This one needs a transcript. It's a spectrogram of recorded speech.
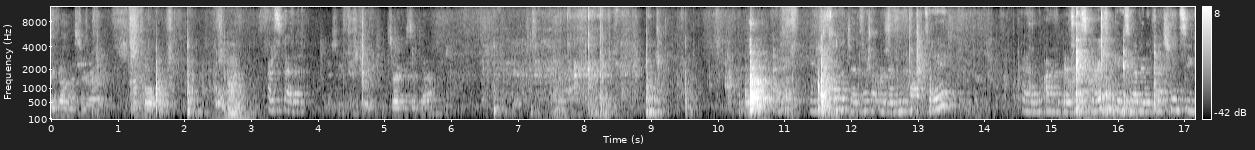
How's it going, Mr. Uh, Rowe? I'm Colby. Colby. I'm Stella. Nice to meet you. Sir, can you sit down? Here's the agenda that we're going to have today. And our business cards, in case you have any questions, you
